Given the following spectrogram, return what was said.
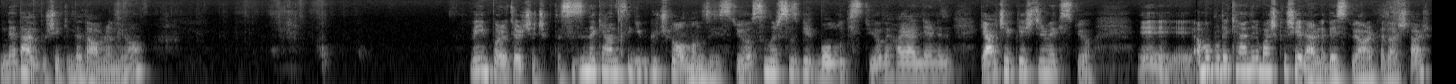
neden bu şekilde davranıyor? Ve imparatoriçe çıktı. Sizin de kendisi gibi güçlü olmanızı istiyor. Sınırsız bir bolluk istiyor ve hayallerinizi gerçekleştirmek istiyor. Ee, ama burada kendini başka şeylerle besliyor arkadaşlar.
